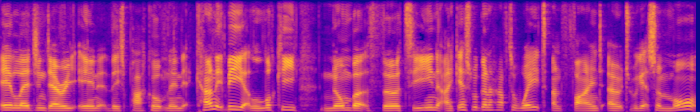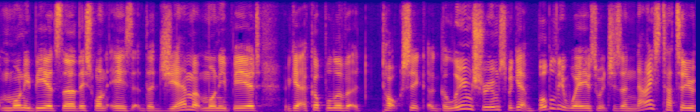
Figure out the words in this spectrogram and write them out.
a legendary in this pack opening. Can it be lucky number 13? I guess we're going to have to wait and find out. We get some more money beards there. This one is the gem money beard. We get a couple of toxic gloom shrooms. We get bubbly waves, which is a nice tattoo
